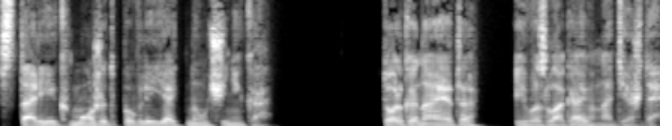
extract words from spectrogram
Старик может повлиять на ученика. Только на это и возлагаю надежды.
